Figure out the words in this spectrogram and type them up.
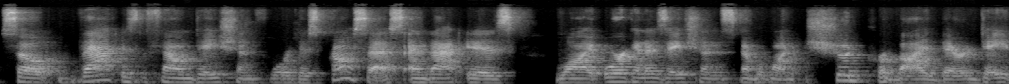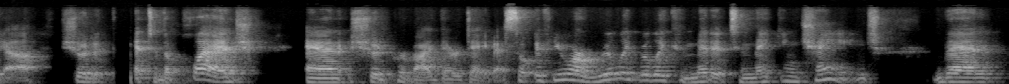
So that is the foundation for this process. And that is why organizations, number one, should provide their data, should get to the pledge, and should provide their data. So if you are really, really committed to making change, then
